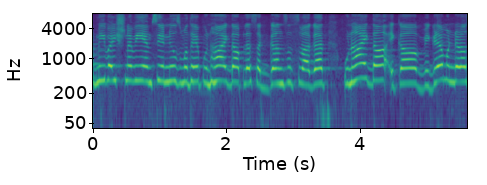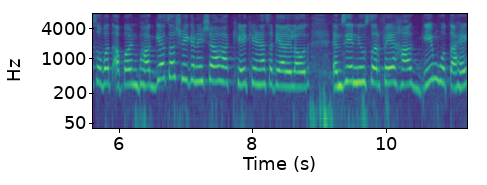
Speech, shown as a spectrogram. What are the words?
मी वैष्णवी एम सी एन न्यूजमध्ये पुन्हा एकदा आपल्या सगळ्यांचं स्वागत. पुन्हा एकदा एका वेगळ्या मंडळासोबत आपण भाग्याचा श्री गणेशा हा खेळ खेळण्यासाठी आलेलो आहोत. एम सी एन न्यूजतर्फे हा गेम होत आहे.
